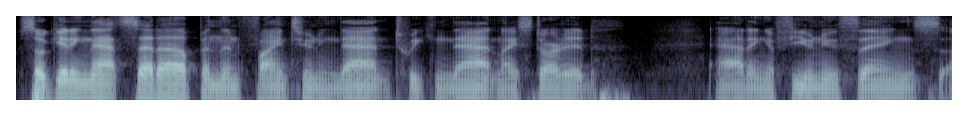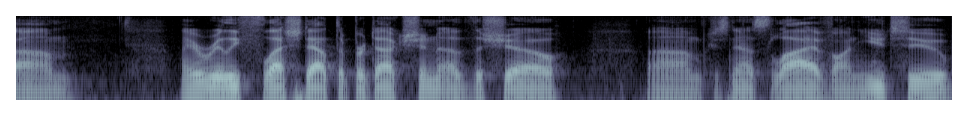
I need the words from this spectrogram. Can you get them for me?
so getting that set up and then fine tuning that and tweaking that, and I started adding a few new things. Um, I really fleshed out the production of the show because um, now it's live on YouTube.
